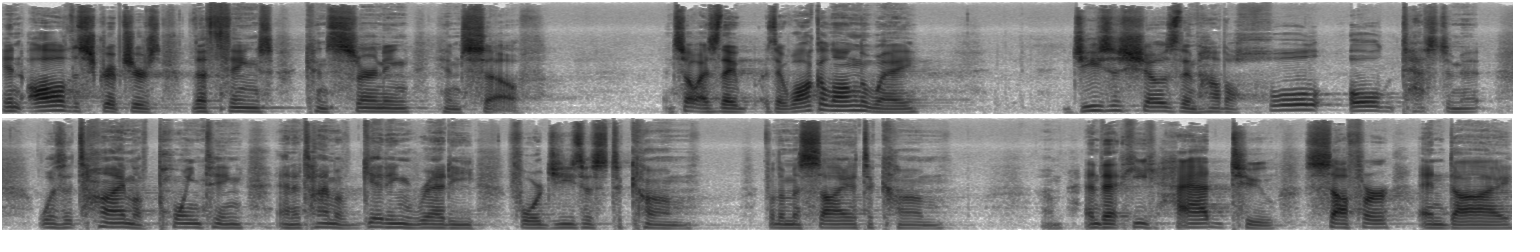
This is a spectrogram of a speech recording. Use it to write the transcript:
in all the scriptures the things concerning himself. And so as they, as they walk along the way, Jesus shows them how the whole Old Testament was a time of pointing and a time of getting ready for Jesus to come, for the Messiah to come. Um, and that he had to suffer and die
